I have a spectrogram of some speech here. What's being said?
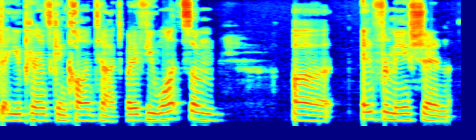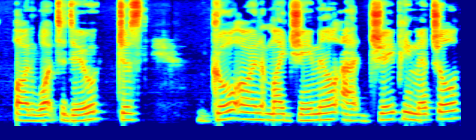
that you parents can contact. But if you want some uh, information on what to do, just go on my Gmail at jpmitchell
